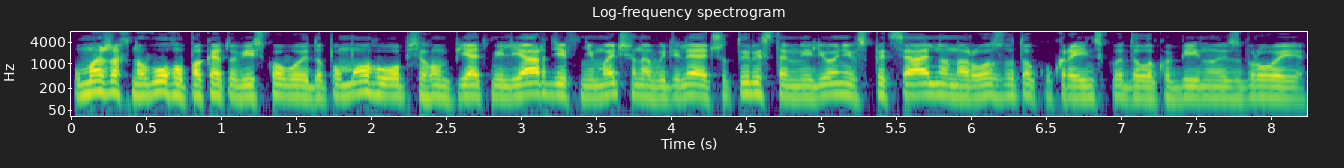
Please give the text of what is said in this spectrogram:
У межах нового пакету військової допомоги обсягом 5 мільярдів Німеччина виділяє 400 мільйонів спеціально на розвиток української далекобійної зброї.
